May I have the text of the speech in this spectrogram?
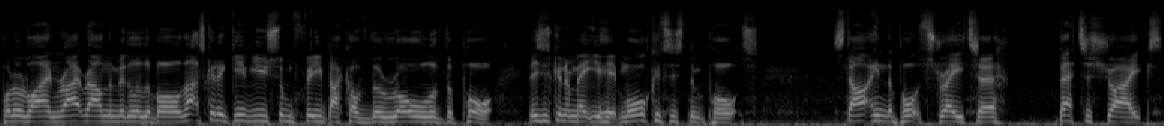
put a line right around the middle of the ball. That's going to give you some feedback of the roll of the putt. This is going to make you hit more consistent putts, start hitting the putt straighter, better strikes,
